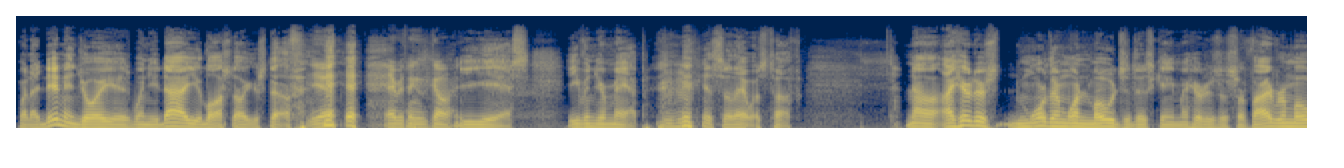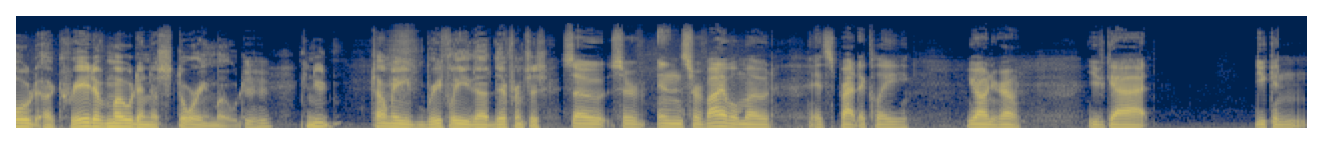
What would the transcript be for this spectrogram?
What I didn't enjoy is when you die, you lost all your stuff. Yeah, everything's gone. yes, even your map. Mm-hmm. so that was tough. Now, I hear there's more than one modes of this game. I hear there's a survivor mode, a creative mode, and a story mode. hmm Can you tell me briefly the differences? So, in survival mode, it's practically you're on your own. You've got you can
